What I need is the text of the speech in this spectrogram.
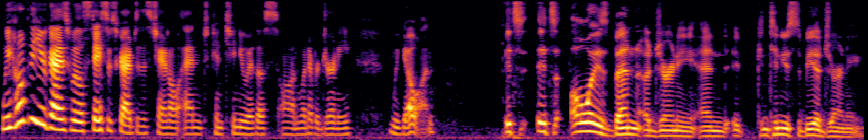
we hope that you guys will stay subscribed to this channel and continue with us on whatever journey we go on. it's it's always been a journey and it continues to be a journey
